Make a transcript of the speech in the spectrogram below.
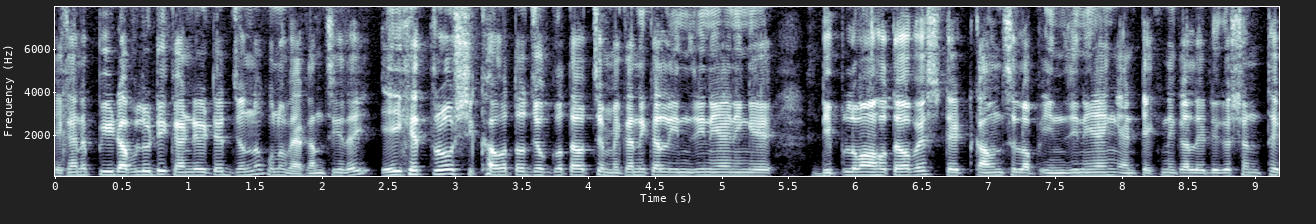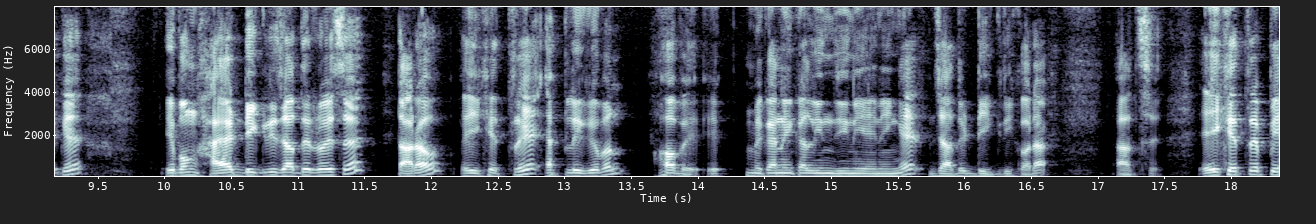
এখানে পিডাব্লিউডি ক্যান্ডিডেটের জন্য কোনো ভ্যাকান্সি নেই। এই ক্ষেত্রেও শিক্ষাগত যোগ্যতা হচ্ছে মেকানিক্যাল ইঞ্জিনিয়ারিংয়ে ডিপ্লোমা হতে হবে state council of engineering and technical education থেকে, এবং হায়ার ডিগ্রি যাদের রয়েছে, তারাও এই ক্ষেত্রে অ্যাপ্লিকেবল হবে মেকানিক্যাল ইঞ্জিনিয়ারিংয়ে যাদের ডিগ্রি করা আছে। এই ক্ষেত্রে পে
